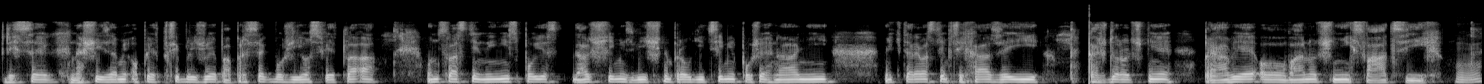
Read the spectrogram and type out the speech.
když se k naší zemi opět přibližuje paprsek božího světla a on se vlastně nyní spojí s dalšími zvýšen proudícími požehnání, které vlastně přicházejí každoročně právě o vánočních svátcích. Hmm.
